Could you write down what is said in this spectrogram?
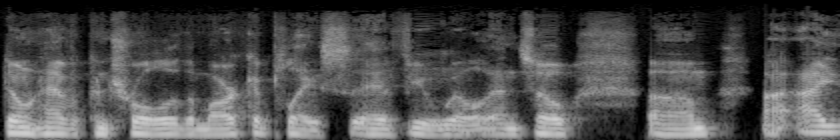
don't have a control of the marketplace, if you will. And so um, I, I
